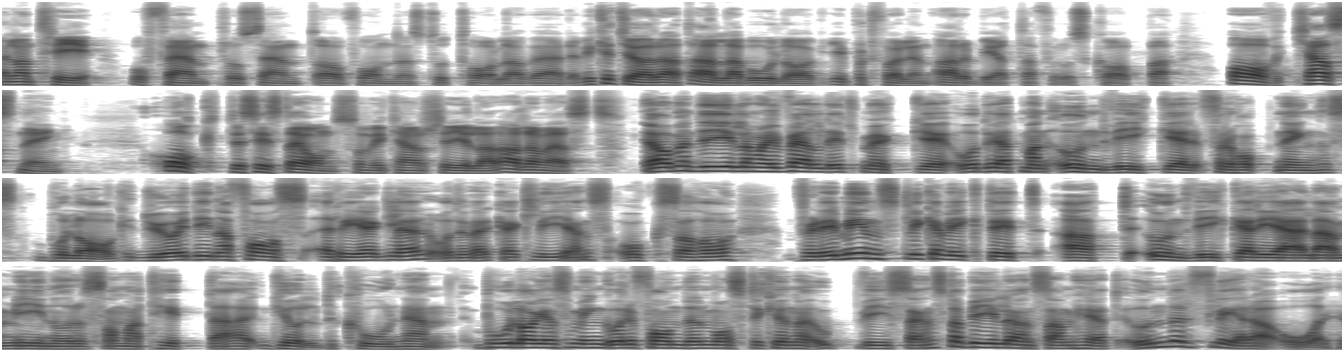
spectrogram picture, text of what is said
mellan 3 och 5% av fondens totala värde, vilket gör att alla bolag i portföljen arbetar för att skapa avkastning. Och det sista John, som vi kanske gillar allra mest. Ja, men det gillar man ju väldigt mycket och det är att man undviker förhoppningsbolag. Du har ju dina fasregler och det verkar Kliens också ha. För det är minst lika viktigt att undvika rejäla minor som att hitta guldkornen. Bolagen som ingår i fonden måste kunna uppvisa en stabil lönsamhet under flera år.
